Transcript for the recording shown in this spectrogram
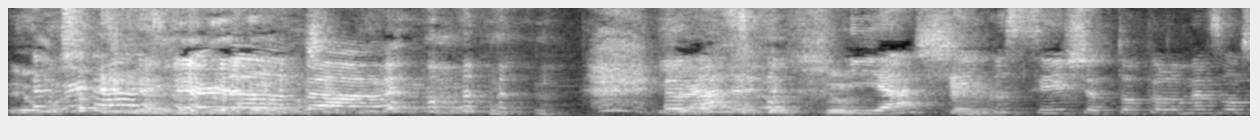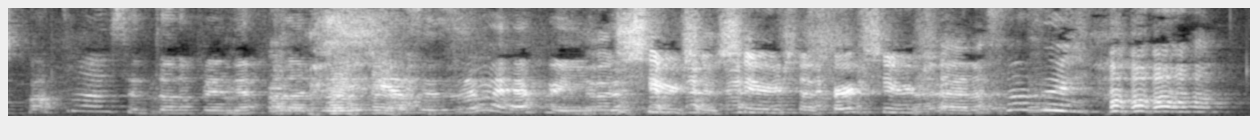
Eu É não verdade, sabia. Eu não Fernanda. sabia. E, Eu e achei que o Sicha, eu tô pelo menos uns 4 anos tentando aprender a falar dele e às vezes eu erro ainda. Xirxa, Xirxa, Fer Xirxa, era assim.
